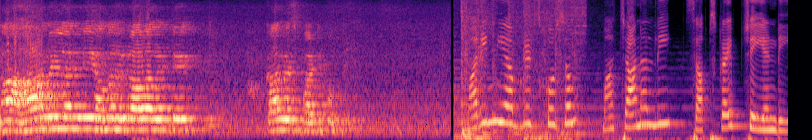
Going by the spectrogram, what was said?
నా హామీలన్నీ అమలు కావాలంటే కాంగ్రెస్ పార్టీకి ఓటే మరిన్ని అప్డేట్స్ కోసం మా ఛానల్ని సబ్స్క్రైబ్ చేయండి.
